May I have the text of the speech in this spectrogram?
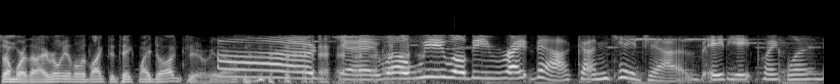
somewhere that I really would like to take my dog to. You know. okay. Well, we will be right back on K Jazz 88.1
